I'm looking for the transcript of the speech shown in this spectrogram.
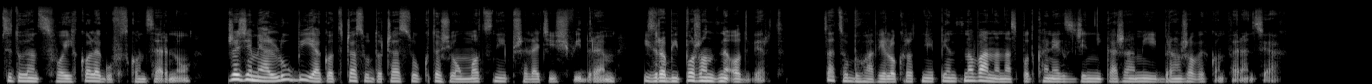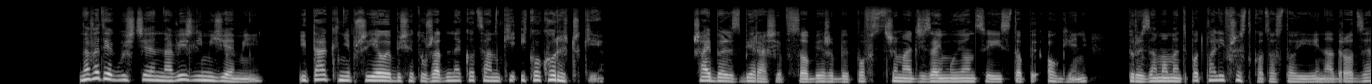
cytując swoich kolegów z koncernu, że ziemia lubi, jak od czasu do czasu ktoś ją mocniej przeleci świdrem i zrobi porządny odwiert, za co była wielokrotnie piętnowana na spotkaniach z dziennikarzami i branżowych konferencjach. Nawet jakbyście nawieźli mi ziemi, i tak nie przyjęłyby się tu żadne kocanki i kokoryczki. Szajbel zbiera się w sobie, żeby powstrzymać zajmujący jej stopy ogień, który za moment podpali wszystko, co stoi jej na drodze,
